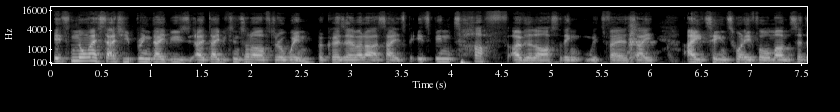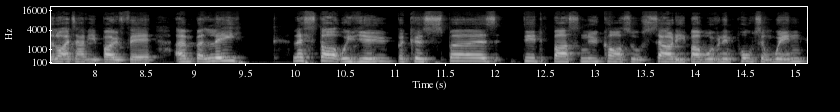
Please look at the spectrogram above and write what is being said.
it's nice to actually bring debuts uh, debutants on after a win because, um, like I say, it's, it's been tough over the last, I think, we'd fair to say, 18, 24 months. So delighted to have you both here. Um, but Lee, let's start with you because Spurs did bust Newcastle's Saudi bubble with an important win,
